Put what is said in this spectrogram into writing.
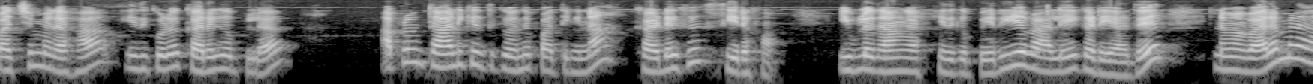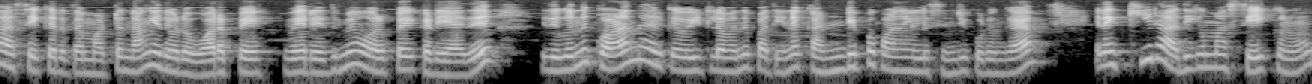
பச்சை மிளகாய் இது கூட கருவேப்பிலை அப்புறம் தாளிக்கிறதுக்கு வந்து பார்த்திங்கன்னா கடுகு சீரகம். இவ்வளோ தாங்க இதுக்கு பெரிய வேலையே கிடையாது. நம்ம வரமிளகா சேர்க்குறத மட்டும்தாங்க இதோட உரப்பே. வேறு எதுவுமே உரப்பே கிடையாது. இதுக்கு வந்து குழந்த இருக்க வீட்டில் வந்து பார்த்திங்கன்னா கண்டிப்பாக குழந்தைங்களுக்கு செஞ்சு கொடுங்க. ஏன்னா கீரை அதிகமாக சேர்க்கணும்.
